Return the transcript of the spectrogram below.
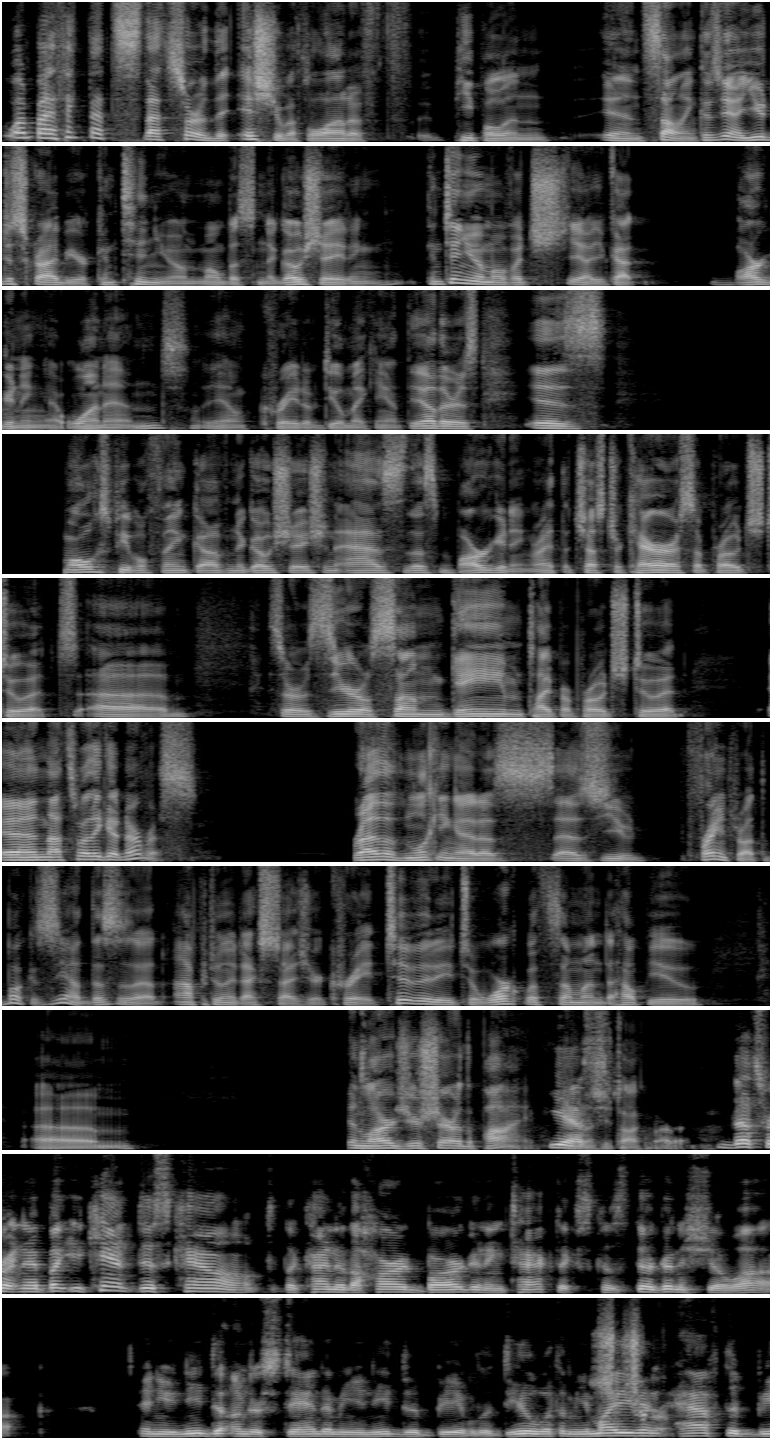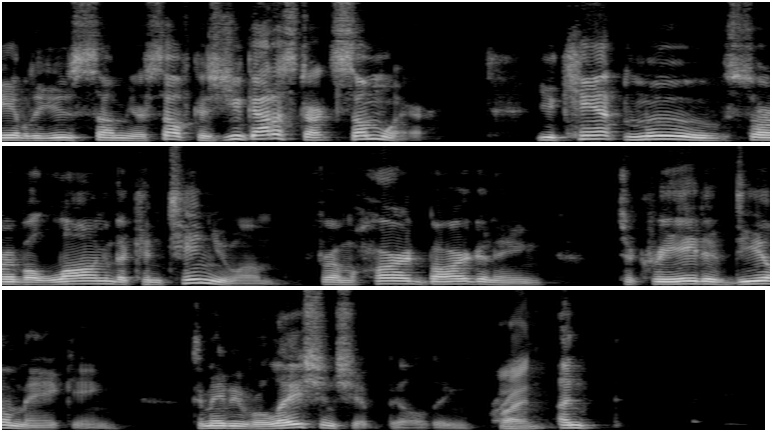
well but i think that's that's sort of the issue with a lot of people in in selling because you know you describe your continuum mobus negotiating continuum of which you know you've got bargaining at one end you know creative deal making at the other is is most people think of negotiation as this bargaining, right? The Chester Karrass approach to it, um, sort of zero sum game type approach to it, and that's why they get nervous. Rather than looking at as as you frame throughout the book, is yeah, this is an opportunity to exercise your creativity, to work with someone to help you um, enlarge your share of the pie. Yes, as you talk about it. That's right, Now, but you can't discount the kind of the hard bargaining tactics because they're going to show up and you need to understand them and you need to be able to deal with them. You might sure. even have to be able to use some yourself because you got to start somewhere. You can't move sort of along the continuum from hard bargaining to creative deal making to maybe relationship building. Right. And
